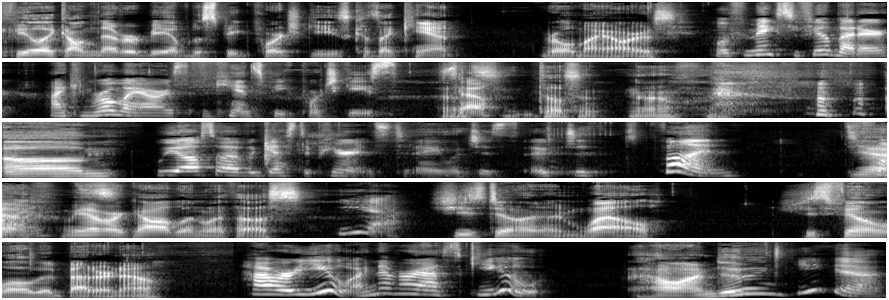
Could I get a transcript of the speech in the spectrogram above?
feel like I'll never be able to speak Portuguese because I can't roll my R's. Well, if it makes you feel better, I can roll my R's and can't speak Portuguese. That's, So it doesn't no. um. we also have a guest appearance today, which is it's just fun. It's Yeah, fun. we have our goblin with us. Yeah. She's doing well. She's feeling a little bit better now. How are you? I never ask you. How I'm doing? Yeah.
